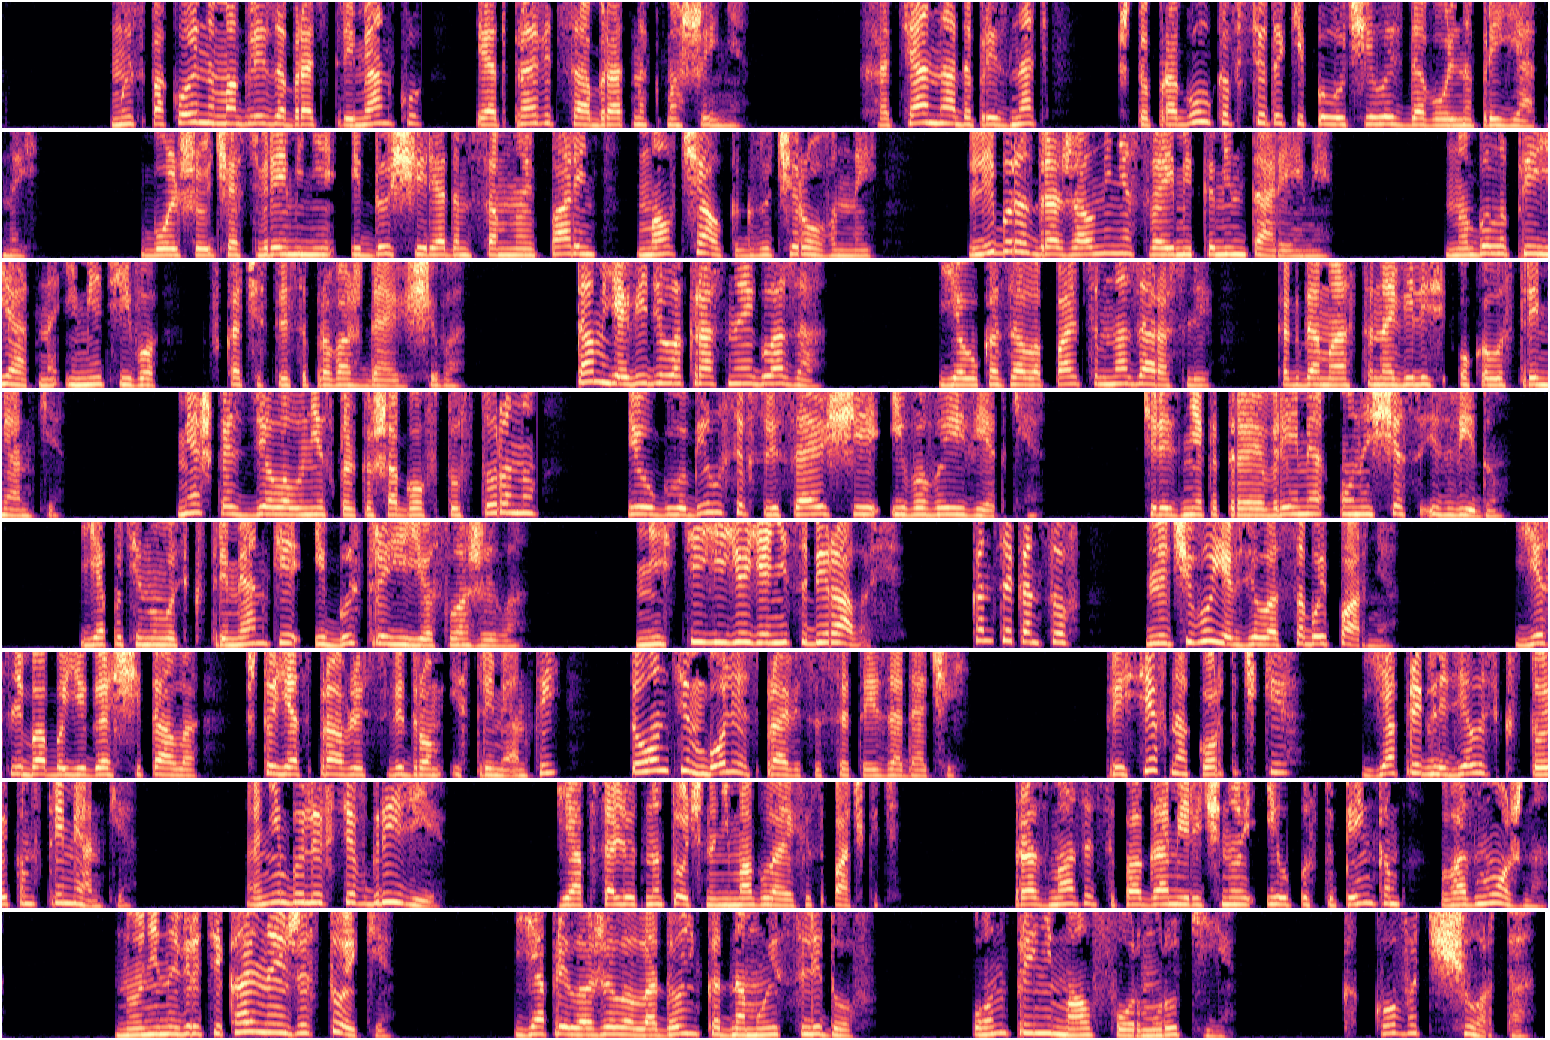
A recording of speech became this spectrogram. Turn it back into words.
Мы спокойно могли забрать стремянку и отправиться обратно к машине. Хотя надо признать, что прогулка все таки получилась довольно приятной. Большую часть времени идущий рядом со мной парень молчал, как зачарованный, либо раздражал меня своими комментариями но было приятно иметь его в качестве сопровождающего. Там я видела красные глаза. Я указала пальцем на заросли, когда мы остановились около стремянки. Мешка сделал несколько шагов в ту сторону и углубился в свисающие ивовые ветки. Через некоторое время он исчез из виду. Я потянулась к стремянке и быстро ее сложила. Нести ее я не собиралась. В конце концов, для чего я взяла с собой парня? Если Баба Яга считала, что я справлюсь с ведром и стремянкой, то он тем более справится с этой задачей. Присев на корточки, я пригляделась к стойкам стремянки. Они были все в грязи. Я абсолютно точно не могла их испачкать. Размазать сапогами речной ил по ступенькам возможно, но не на вертикальные же стойки. Я приложила ладонь к одному из следов. Он принимал форму руки. Какого чёрта?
